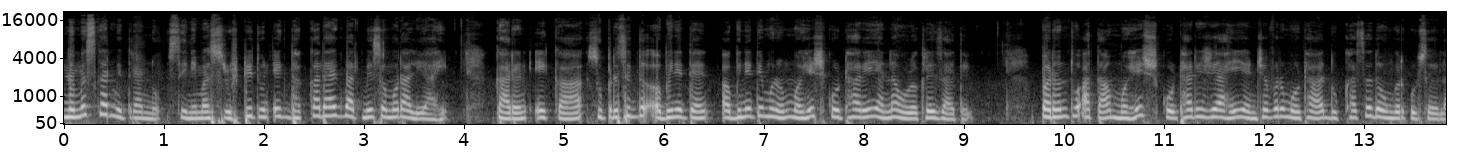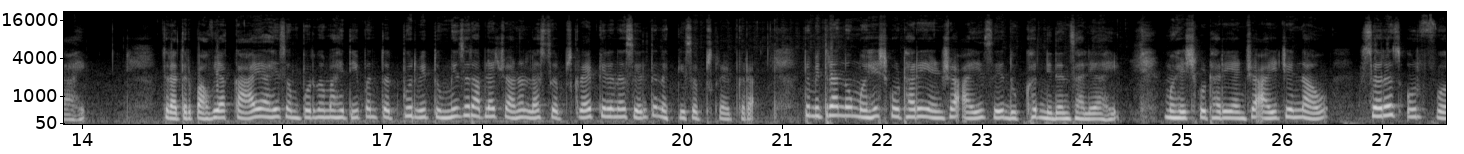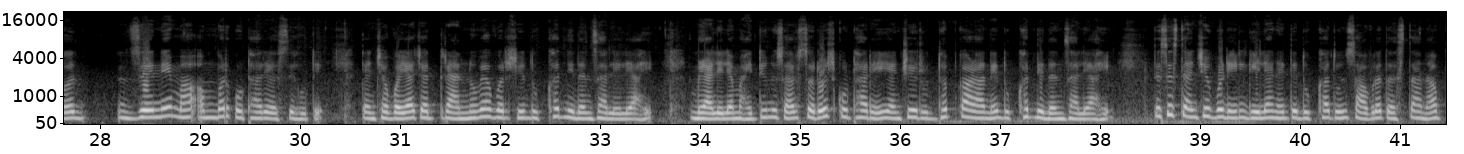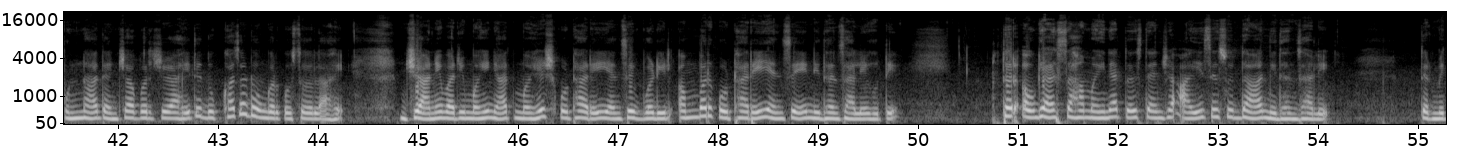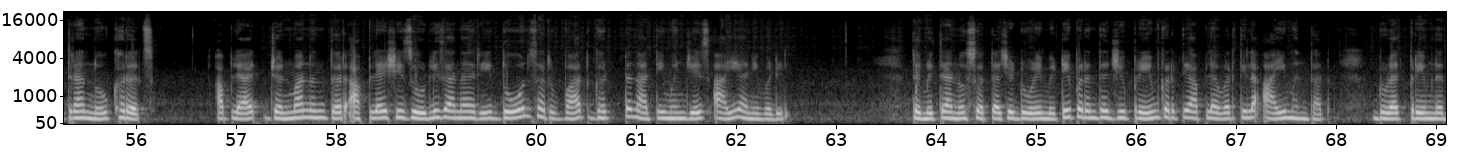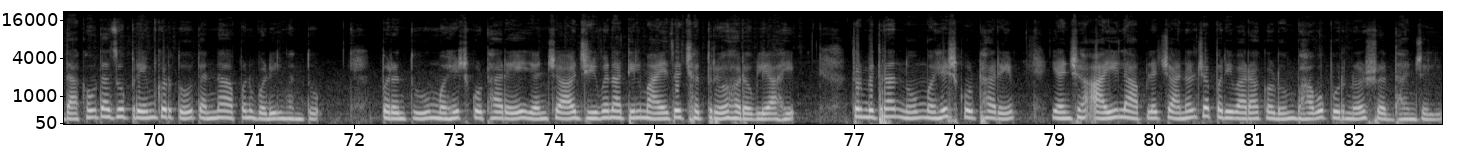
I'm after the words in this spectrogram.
नमस्कार मित्रांनो सिनेमासृष्टीतून एक धक्कादायक बातमी समोर आली आहे. कारण एका सुप्रसिद्ध अभिनेत्या अभिनेते म्हणून महेश कोठारे यांना ओळखले जाते. परंतु आता महेश कोठारे जे आहे यांच्यावर मोठा दुःखाचा डोंगर कोसळला आहे. चला तर पाहूया काय आहे संपूर्ण माहिती पण तत्पूर्वी तुम्ही जर आपल्या चॅनलला सबस्क्राईब केलं नसेल तर नक्की सबस्क्राईब करा. तर मित्रांनो महेश कोठारे यांच्या आईचे दुःखद निधन झाले आहे. महेश कोठारे यांच्या आईचे नाव सरज उर्फ जेनेमा अंबर कोठारे असे होते. त्यांच्या वयाच्या त्र्याण्णव्या वर्षी दुःखद निधन झालेले आहे. मिळालेल्या माहितीनुसार सरोज कोठारे यांचे वृद्धपकाळाने दुःखद निधन झाले आहे. तसेच त्यांचे वडील गेल्याने ते दुःखातून सावरत असताना पुन्हा त्यांच्यावर जे आहे ते दुःखाचा डोंगर कोसळला आहे. जानेवारी महिन्यात महेश कोठारे यांचे वडील अंबर कोठारे यांचे निधन झाले होते. तर अवघ्या सहा महिन्यातच त्यांच्या आईचे सुद्धा निधन झाले. तर मित्रांनो खरंच आपल्या जन्मानंतर आपल्याशी जोडली जाणारी दोन सर्वात घट्ट नाती म्हणजेच आई आणि वडील. तर मित्रांनो स्वतःचे डोळे मिटेपर्यंत जी प्रेम करते आपल्यावर तिला आई म्हणतात. डोळ्यात प्रेम न दाखवता जो प्रेम करतो त्यांना आपण वडील म्हणतो. परंतु महेश कोठारे यांच्या जीवनातील मायेचे छत्र हरवले आहे. तर मित्रांनो महेश कोठारे यांच्या आईला आपल्या चॅनलच्या परिवाराकडून भावपूर्ण श्रद्धांजली.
